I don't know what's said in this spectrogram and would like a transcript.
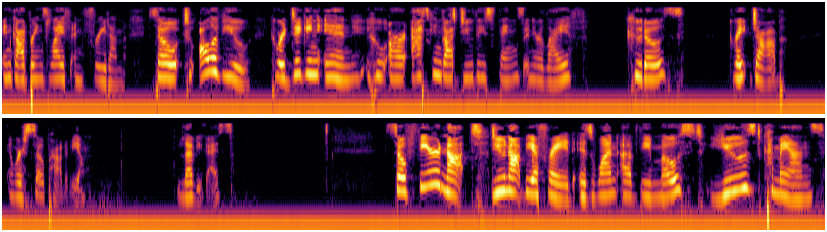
And God brings life and freedom. So to all of you who are digging in, who are asking God to do these things in your life, kudos. Great job. And we're so proud of you. Love you guys. So fear not, do not be afraid is one of the most used commands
